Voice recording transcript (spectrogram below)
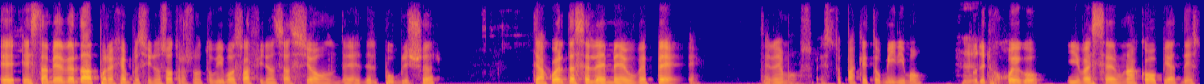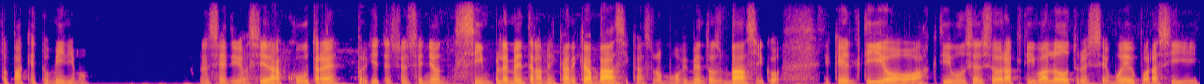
eh, es también verdad, por ejemplo, si nosotros no tuvimos la financiación de, del publisher, ¿te acuerdas el MVP? Tenemos este paquete mínimo, hmm. del juego iba a ser una copia de este paquete mínimo. En el sentido, si era cutre, porque yo te estoy enseñando simplemente la mecánica básica, los movimientos básicos, y que el tío activa un sensor, activa el otro y se mueve por así,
